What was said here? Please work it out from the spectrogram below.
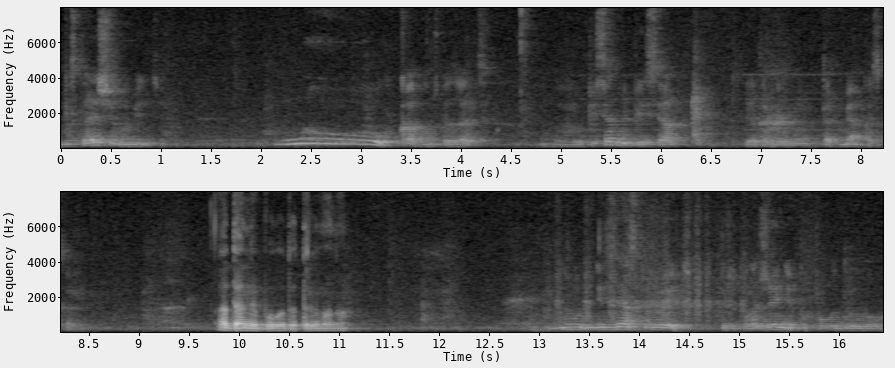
В настоящем моменте, ну, как вам сказать, э, 50 на 50, я так думаю, так мягко скажем. А де не було дотримано? Ну, нельзя строить предположения по поводу,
